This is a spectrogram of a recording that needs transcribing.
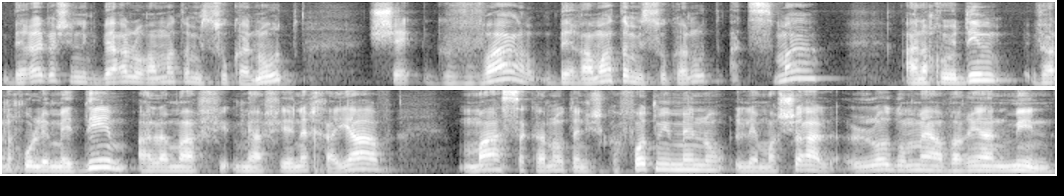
ברגע שנקבעה לו רמת המסוכנות, שכבר ברמת המסוכנות עצמה, אנחנו יודעים ואנחנו למדים על המאפייני חייו, מה הסכנות הנשקפות ממנו, למשל, לא דומה עבריין מין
